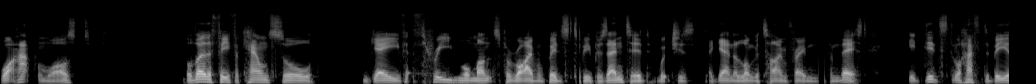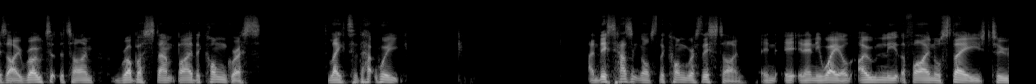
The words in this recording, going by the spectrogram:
what happened was, although the FIFA Council gave three more months for rival bids to be presented, which is again a longer time frame from this, it did still have to be, as I wrote at the time, rubber stamped by the Congress later that week. And this hasn't gone to the Congress this time in in any way, only at the final stage to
